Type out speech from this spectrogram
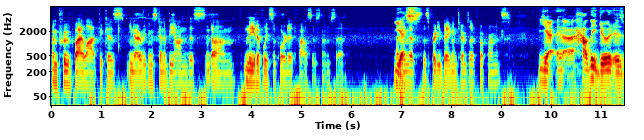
improved by a lot because you know everything's going to be on this um, natively supported file system. So I yes. think that's that's pretty big in terms of performance. Yeah, uh, how they do it is.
